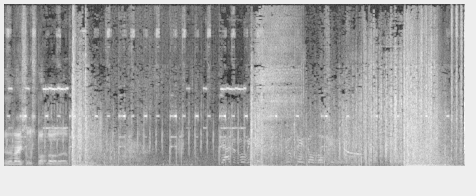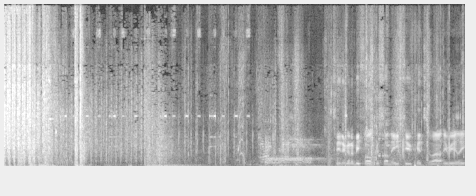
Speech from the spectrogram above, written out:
You're in a nice little spot though there. Gas is moving in. New zone located. See, they're gonna be focused on these two kids, aren't they? Really?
